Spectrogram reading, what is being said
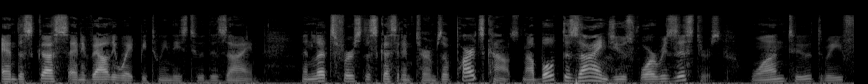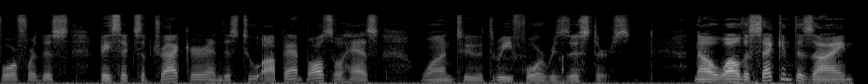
and discuss and evaluate between these two designs. And let's first discuss it in terms of parts counts. Now both designs use four resistors. One, two, three, four for this basic subtractor and this 2 op amp also has one, two, three, four resistors. Now while the second design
